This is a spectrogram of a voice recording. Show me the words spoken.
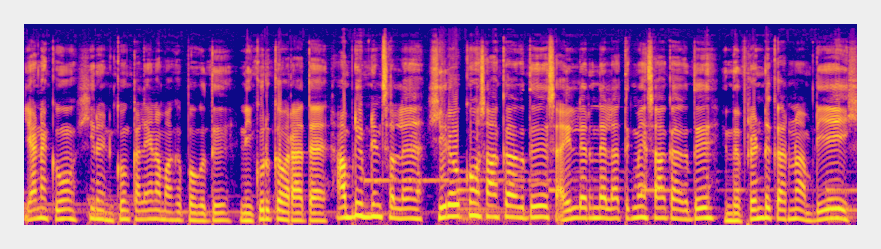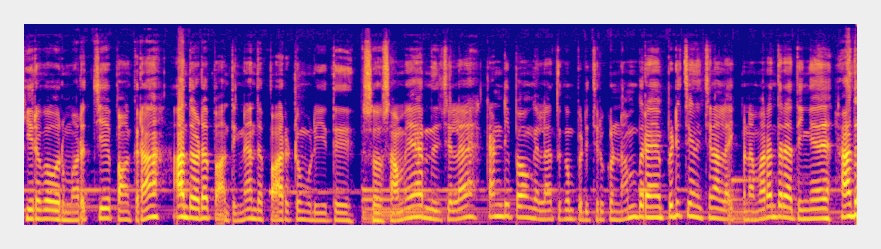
எனக்கும் ஹீரோயினுக்கும் கல்யாணமாக போகுது. நீ குறுக்க வராத. அப்படி இப்படின்னு சொல்ல ஹீரோவுக்கும் ஷாக் ஆகுது. சைட்ல இருந்த எல்லாத்துக்குமே ஷாக் ஆகுது. இந்த ஃப்ரெண்டுக்காரனும் அப்படியே ஹீரோவை ஒரு மறைச்சியே பார்க்குறான் அதோட பார்த்தீங்கன்னா அந்த பாராட்டும் முடியுது. ஸோ செமையாக இருந்துச்சுல? கண்டிப்பாக உங்கள் எல்லாத்துக்கும் பிடிச்சிருக்கும் நம்புகிறேன் பிடிச்சிருந்துச்சுன்னா லைக் பண்ண மறந்துடாதீங்க. அது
